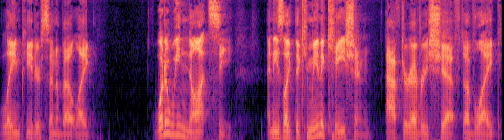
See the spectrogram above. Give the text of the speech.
Lane Pederson about like what do we not see, and he's like the communication after every shift of like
